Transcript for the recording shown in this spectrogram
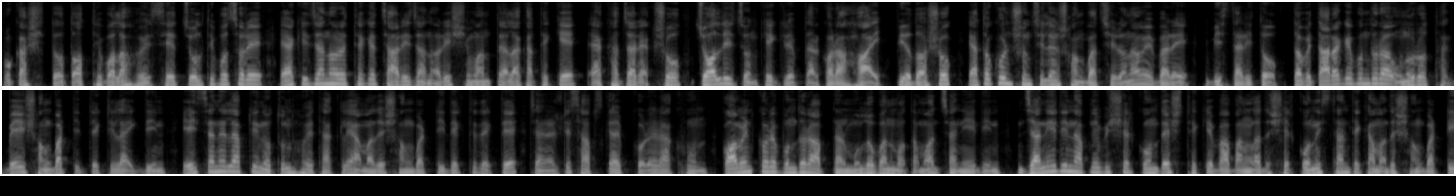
প্রকাশিত তথ্যে বলা হয়েছে, চলতি বছরে একই জানুয়ারি থেকে চারই জানুয়ারি সীমান্ত এলাকা থেকে এক হাজার একশো চল্লিশ জনকে গ্রেপ্তার করা হয়। প্রিয় দর্শক, এতক্ষণ শুনছিলেন সংবাদ শিরোনাম, এবারে বিস্তারিত। তবে তার আগে বন্ধুরা, অনুরোধ থাকবে, এই সংবাদটিতে একটি লাইক দিন। এই চ্যানেলে আপনি নতুন হয়ে থাকলে আমাদের সংবাদটি দেখতে দেখতে চ্যানেলটি সাবস্ক্রাইব করে রাখুন। কমেন্ট করে বন্ধুরা আপনার মূল্যবান মতামত জানিয়ে দিন। জানিয়ে দিন আপনি বিশ্বের কোন দেশ থেকে বা বাংলাদেশের কোন স্থান থেকে আমাদের সংবাদটি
